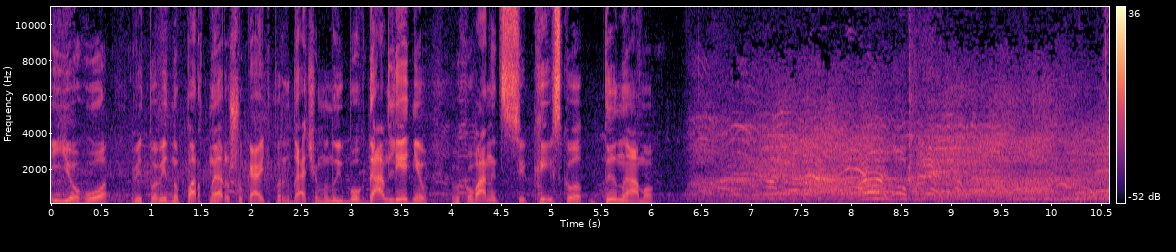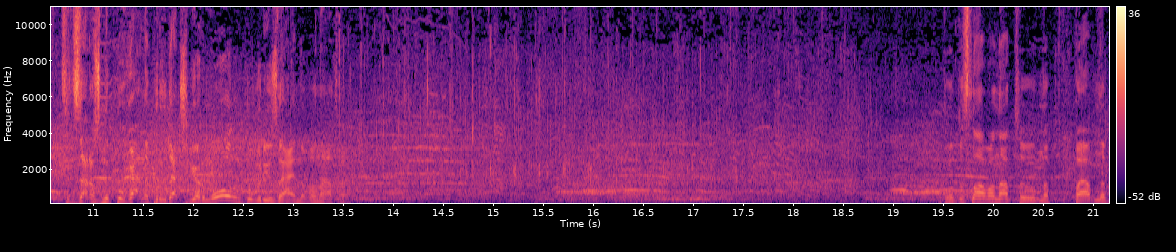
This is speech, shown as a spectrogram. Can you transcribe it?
його відповідно партнери шукають передачами. Ну і Богдан Лєднєв, вихованець київського Динамо. Це зараз непогана передача. Ярмоленко вирізає на Владислава НАТО, напевно,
